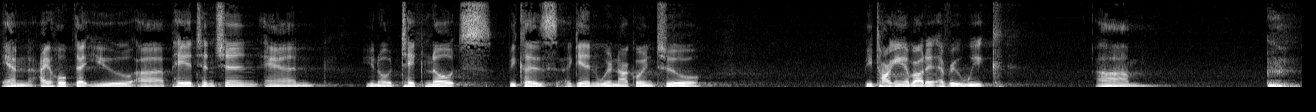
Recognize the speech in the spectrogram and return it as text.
And I hope that you uh, pay attention and you know take notes because again, we're not going to be talking about it every week. Um,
